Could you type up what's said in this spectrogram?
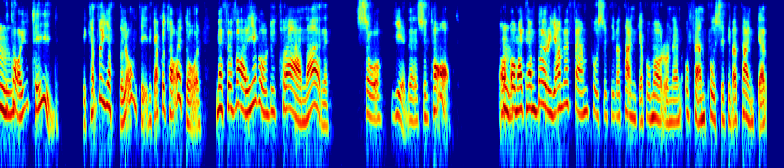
mm. det tar ju tid. Det kan ta jättelång tid, det kanske tar ett år. Men för varje gång du tränar så ger det resultat. Mm. Och man kan börja med fem positiva tankar på morgonen och fem positiva tankar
